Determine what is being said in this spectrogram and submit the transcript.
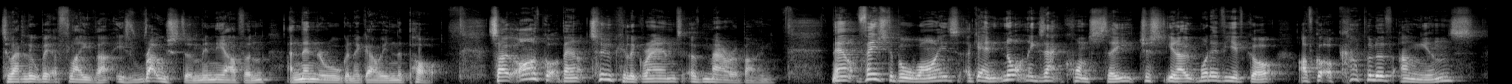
to add a little bit of flavour is roast them in the oven and then they're all going to go in the pot. So I've got about two kilograms of marrow bone. Now, vegetable wise, again, not an exact quantity, just, you know, whatever you've got. I've got a couple of onions,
